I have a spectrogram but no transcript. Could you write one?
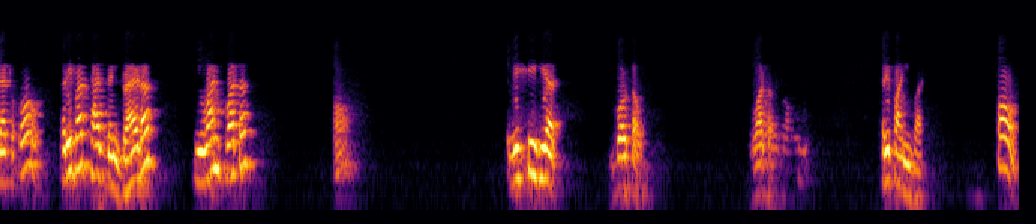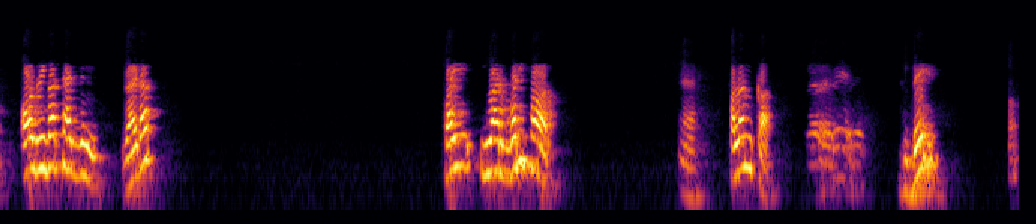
that, oh, river has been dried up, you want water? Oh. We see here bottle, water, refined water. Oh, all rivers has been dried up. Why you are worried for uh, palanka? Oh,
